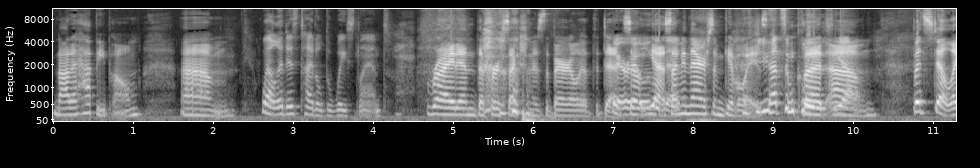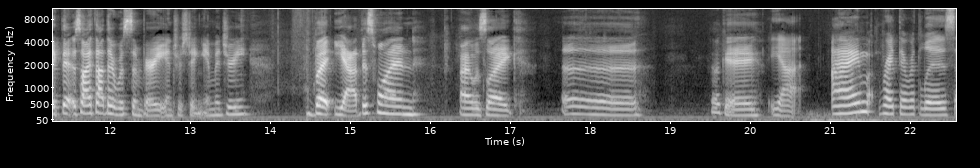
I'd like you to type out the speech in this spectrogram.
not a happy poem. Um, Well, it is titled "The Wasteland." right, and the first section is the burial of the dead. Burial so yes, I mean there are some giveaways. You had some clues, but yeah. um, but still, like the, so, I thought there was some very interesting imagery. But yeah, this one, I was like, uh, okay, Yeah, I'm right there with Liz.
